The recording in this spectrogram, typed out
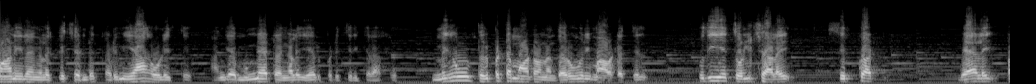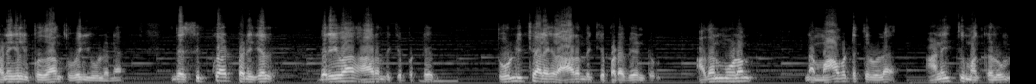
மாநிலங்களுக்கு சென்று கடுமையாக உழைத்து அங்கே முன்னேற்றங்களை ஏற்படுத்தியிருக்கிறார்கள். மிகவும் பிற்பட்ட மாவட்டம் தருமபுரி மாவட்டத்தில் புதிய தொழிற்சாலை சிப்காட் வேலை பணிகள் இப்போதுதான் துவங்கியுள்ளன. இந்த சிப்காட் பணிகள் விரைவாக ஆரம்பிக்கப்பட்டு தொழிற்சாலைகள் ஆரம்பிக்கப்பட வேண்டும். அதன் மூலம் நம் மாவட்டத்தில் உள்ள அனைத்து மக்களும்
